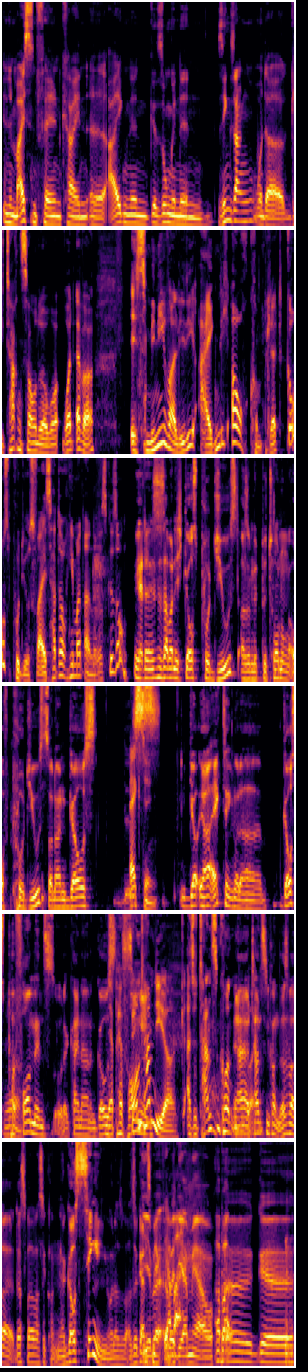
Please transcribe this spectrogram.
in den meisten Fällen keinen äh, eigenen gesungenen Singsang oder Gitarrensound oder wha- whatever, ist Mini Validi eigentlich auch komplett Ghost Produced, weil es hat auch jemand anderes gesungen. Ja, dann ist es aber nicht Ghost Produced, also mit Betonung auf Produced, sondern Ghost Acting. Go, ja, Acting oder Ghost Performance oder keine Ahnung, Ghost Ja, performt Singing. haben die ja. Also tanzen konnten Ja, ja, tanzen konnten, das war, das war, was sie konnten. Ja, Ghost Singing oder so, also ganz Ja, aber, aber aber- die haben ja auch aber- äh, ge,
